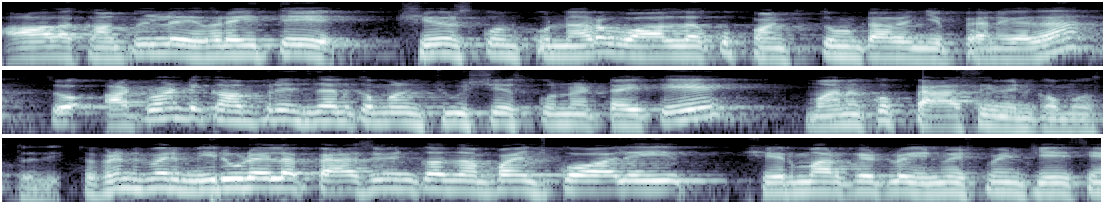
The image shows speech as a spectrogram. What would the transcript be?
వాళ్ళ కంపెనీలో ఎవరైతే షేర్స్ కొనుక్కున్నారో వాళ్ళకు పంచుతూ ఉంటారని చెప్పాను కదా. సో అటువంటి కంపెనీస్ కనుక మనం చూస్ చేసుకున్నట్టయితే మనకు ప్యాసివ్ ఇన్కమ్ వస్తుంది. సో ఫ్రెండ్స్ మరి మీరు కూడా ఇలా ప్యాసివ్ ఇన్కమ్ సంపాదించుకోవాలి షేర్ మార్కెట్లో ఇన్వెస్ట్మెంట్ చేసి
